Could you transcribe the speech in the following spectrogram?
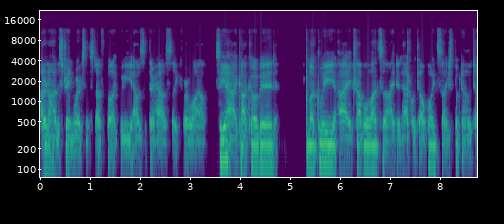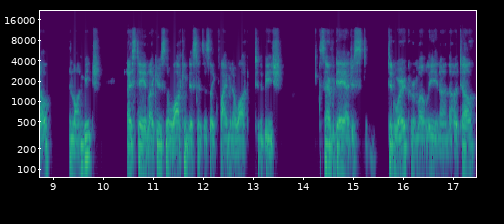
I don't know how the strain works and stuff, but like we, I was at their house like for a while. So yeah, I got COVID. Luckily, I travel a lot, so I did have hotel points. So I just booked a hotel in Long Beach. I stayed like it was the walking distance. It's like five minute walk to the beach. So every day I just did work remotely, you know, in the hotel.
